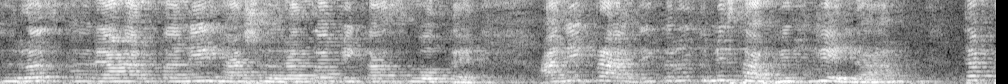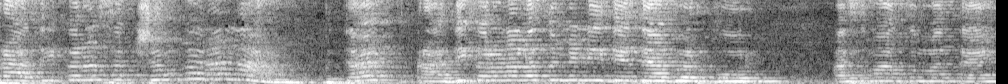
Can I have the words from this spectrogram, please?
खरंच खऱ्या अर्थाने ह्या शहराचा विकास होत आहे आणि प्राधिकरण तुम्ही स्थापित केला त्या प्राधिकरण सक्षम करा ना. त्या प्राधिकरणाला तुम्ही निधी द्या भरपूर असं माझं मत आहे.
